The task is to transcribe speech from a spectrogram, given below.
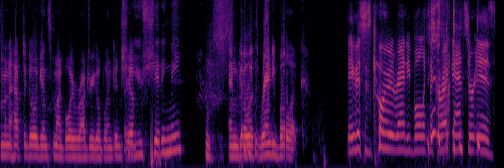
I'm gonna have to go against my boy Rodrigo Blankenship. Are you shitting me? and go with Randy Bullock. Davis is going with Randy Bullock. The correct answer is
